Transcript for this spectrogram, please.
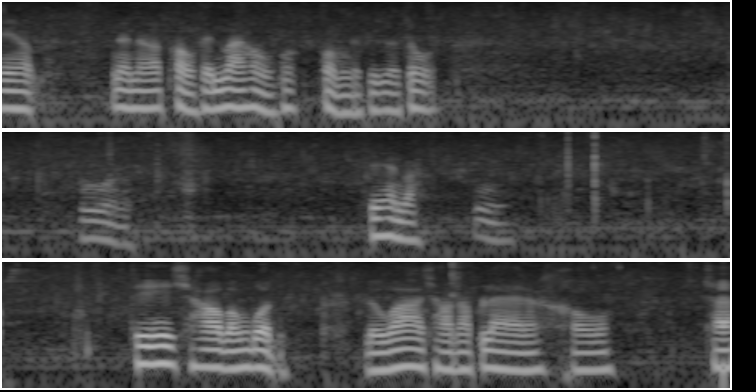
นี่ครับนั่นนะครับของเส้นไหว้ของพวกผมกับพี่โจโจ้ข้างบนเหรอพี่เห็นปะอืมที่ชาวบางบดหรือว่าชาวรับแลนะเขาใช้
